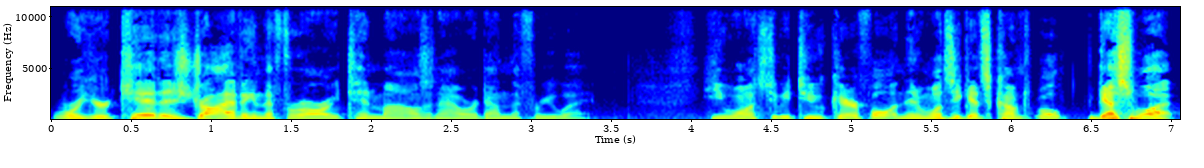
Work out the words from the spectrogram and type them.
where your kid is driving the Ferrari 10 miles an hour down the freeway. He wants to be too careful, and then once he gets comfortable, guess what?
